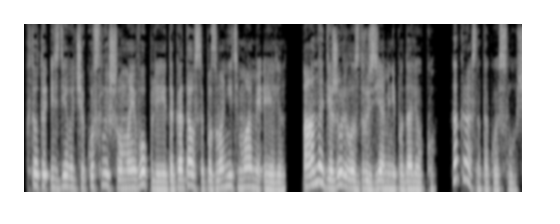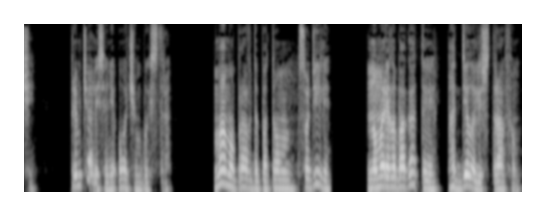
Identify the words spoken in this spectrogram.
Кто-то из девочек услышал мои вопли и догадался позвонить маме Эллен, а она дежурила с друзьями неподалеку. Как раз на такой случай. Примчались они очень быстро. Маму, правда, потом судили, но Мэрила богатые отделались штрафом.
